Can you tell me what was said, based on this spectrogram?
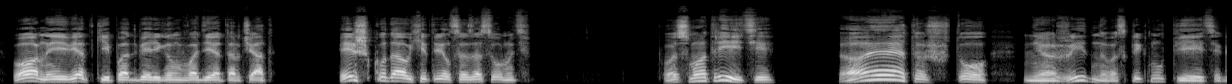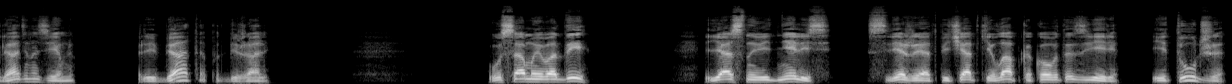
— Вон и ветки под берегом в воде торчат. Ишь, куда ухитрился засунуть. «Посмотрите! А это что?» — неожиданно воскликнул Петя, глядя на землю. Ребята подбежали. У самой воды ясно виднелись свежие отпечатки лап какого-то зверя, и тут же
